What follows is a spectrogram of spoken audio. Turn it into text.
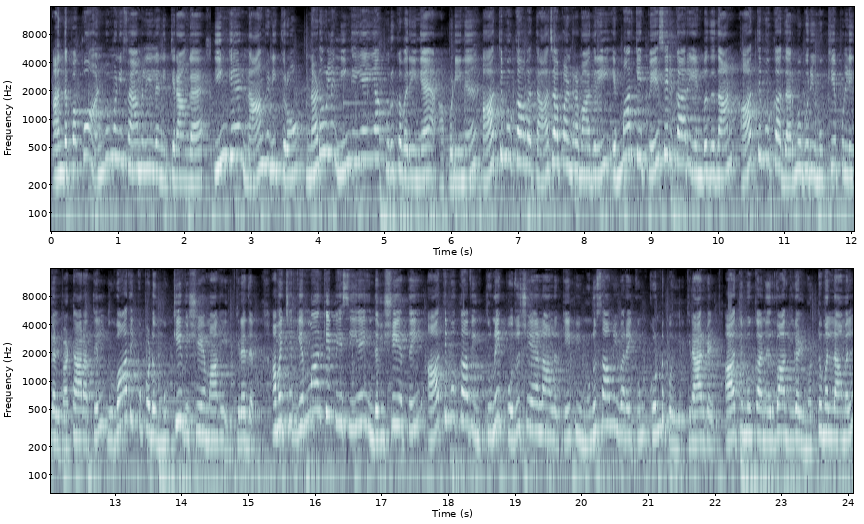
அந்த பக்கம் அன்புமணி ஃபேமிலியில நிக்கிறாங்க. இங்க நாங்க நிக்கிறோம். நடுவுல நீங்க ஏன்யா குறுக்க வரீங்க? அப்படின்னு அதிமுகவை தாஜா பண்ற மாதிரி எம்ஆர்கே பேசியிருக்காரு என்பதுதான் அதிமுக தர்மபுரி முக்கிய புள்ளிகள் வட்டாரத்தில் விவாதிக்கப்படும் முக்கிய விஷயமாக இருக்கிறது. அமைச்சர் எம்ஆர்கே பேசிய இந்த விஷயத்தை அதிமுகவின் துணை பொதுச் செயலாளர் கே பி முனுசாமி வரைக்கும் கொண்டு போயிருக்கிறார்கள். அதிமுக நிர்வாகிகள் மட்டுமல்லாமல்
